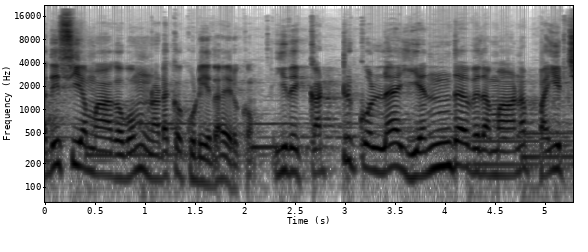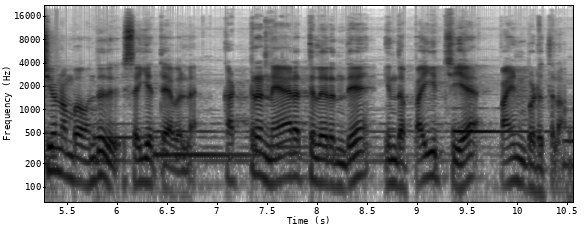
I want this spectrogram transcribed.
அதிசயமாகவும் நடக்கக்கூடியதா இருக்கும். இதை கற்றுக்கொள்ள எந்த விதமான பயிற்சியும் நம்ம வந்து செய்ய தேவையில்லை. கற்ற நேரத்திலிருந்தே இந்த பயிற்சியை பயன்படுத்தலாம்.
